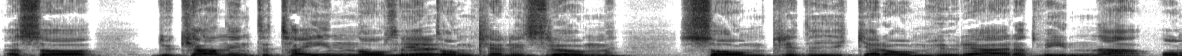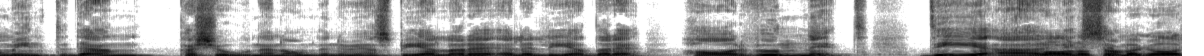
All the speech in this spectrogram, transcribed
Alltså, du kan inte ta in någon Absolut. i ett omklädningsrum som predikar om hur det är att vinna om inte den personen, om det nu är en spelare eller ledare, har vunnit. Det är, Har liksom,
